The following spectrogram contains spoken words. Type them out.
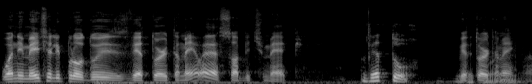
O Animate ele produz vetor também ou é só bitmap? Vetor. Vetor, também? né?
